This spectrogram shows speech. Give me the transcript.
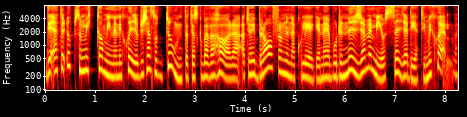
Det äter upp så mycket av min energi och det känns så dumt att jag ska behöva höra att jag är bra från mina kollegor när jag borde nöja mig med att säga det till mig själv.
